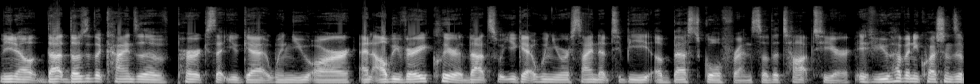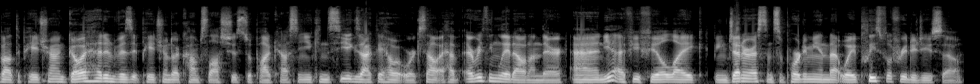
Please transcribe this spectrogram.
you know that those are the kinds of perks that you get when you are and i'll be very clear that's what you get when you are signed up to be a best ghoul friend so the top tier. If you have any questions about the patreon go ahead and visit patreon.com slash podcast and you can see exactly how it works out. I have everything laid out on there and yeah if you feel like being generous and supporting me in that way please feel free to do so.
